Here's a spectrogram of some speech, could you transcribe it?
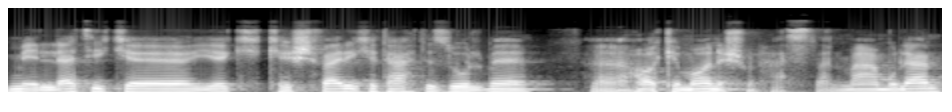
ملتی که یک کشوری که تحت ظلم حاکمانشون هستن. معمولا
